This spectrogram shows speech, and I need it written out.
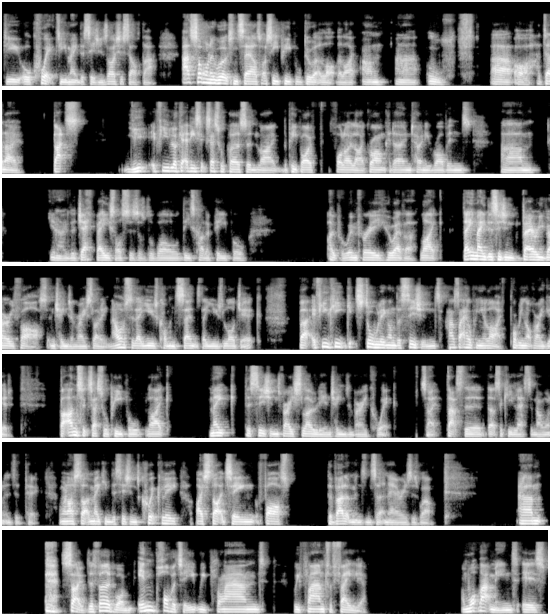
do you or quick do you make decisions? Ask yourself that. As someone who works in sales, I see people do it a lot. They're like, um, uh, ooh, uh, oh, I don't know. That's you. If you look at any successful person, like the people I follow, like Grant Cardone, Tony Robbins, um, you know, the Jeff Bezoses of the world, these kind of people, Oprah Winfrey, whoever, like they made decisions very, very fast and change them very slowly. Now, obviously, they use common sense, they use logic. But if you keep stalling on decisions, how's that helping your life? Probably not very good. But unsuccessful people like make decisions very slowly and change them very quick. So that's the that's the key lesson I wanted to pick. And when I started making decisions quickly, I started seeing fast developments in certain areas as well. Um, so the third one, in poverty, we planned we planned for failure. And what that means is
